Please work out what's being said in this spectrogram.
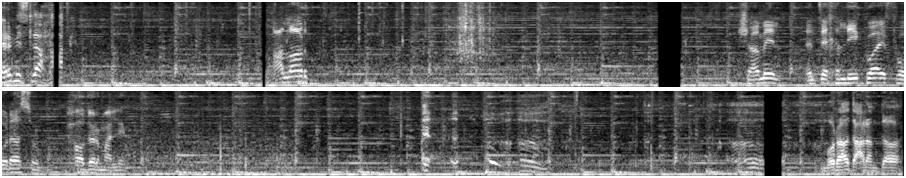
ارمي سلاحك. على الأرض. شامل أنت خليك واقف فوق راسهم. حاضر معلم. مراد علمدار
